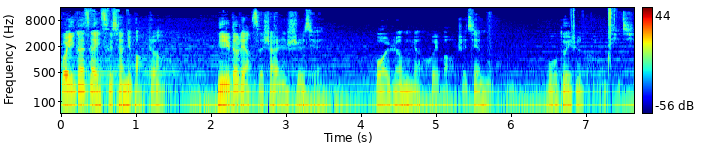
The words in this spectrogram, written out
我应该再一次向你保证，你的两次杀人事件，我仍然会保持缄默，不对任何人提起。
